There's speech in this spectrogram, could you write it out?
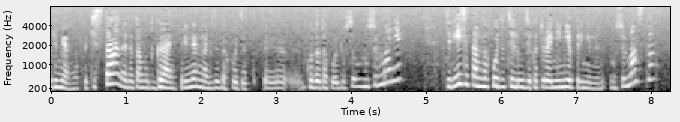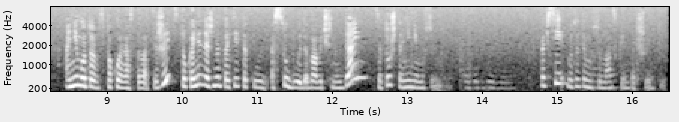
Примерно Пакистан, это там вот грань примерно, где доходят, э, куда доходят мусульмане. Теперь, если там находятся люди, которые они не приняли мусульманство, они могут там спокойно оставаться жить, только они должны платить такую особую добавочную дань за то, что они не мусульмане. По всей вот этой мусульманской большой империи.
